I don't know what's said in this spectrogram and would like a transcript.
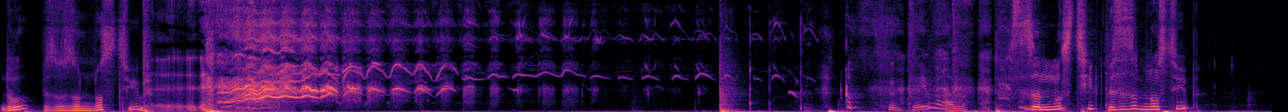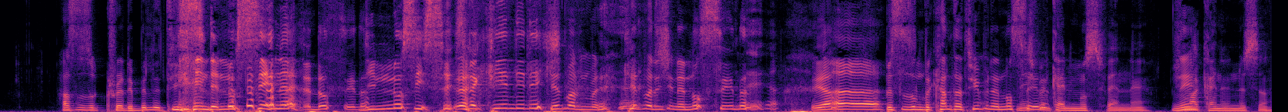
Du? Bist du so ein Nusstyp? Bist du so ein Nusstyp? Bist du so ein Nusstyp? Hast du so Credibility? In der Nussszene. der Nussszene? Die Nussis respektieren die nicht. kennt, man, kennt man dich in der Nussszene? Ja. Ja. Äh, Bist du so ein bekannter Typ in der nee, ich bin Nussszene? kein Nussfan, ne. Ich Nee? mag keine Nüsse.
